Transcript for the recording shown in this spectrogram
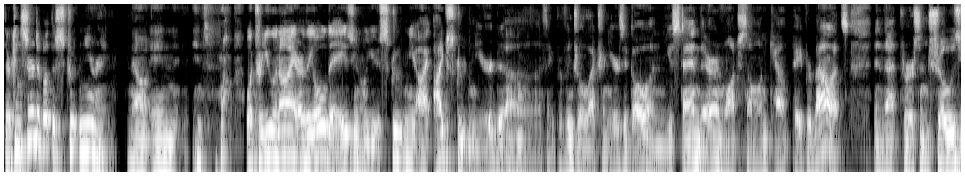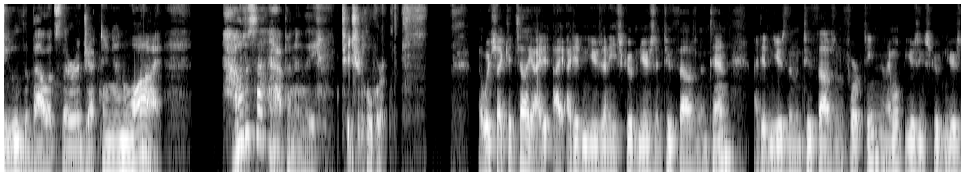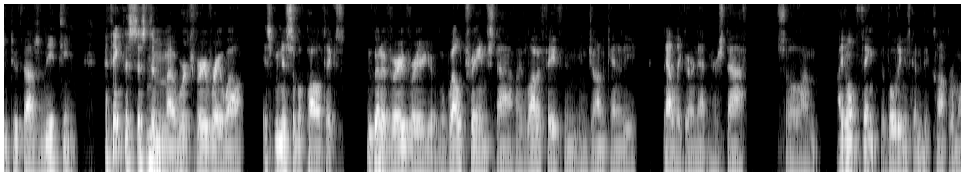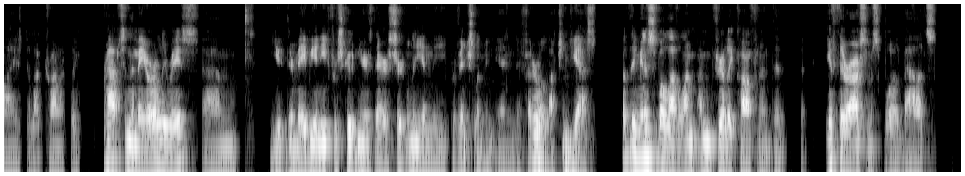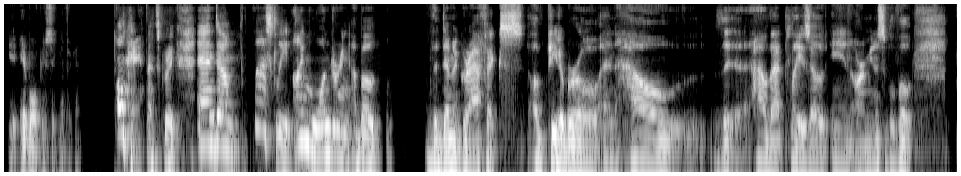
they're concerned about the scrutineering. Now, in, in what for you and I are the old days, you know, you scrutiny. I, I've scrutineered, uh, I think, provincial election years ago, and you stand there and watch someone count paper ballots, and that person shows you the ballots they're ejecting and why. How does that happen in the digital world? I wish I could tell you. I, did, I, I, didn't use any scrutineers in 2010. I didn't use them in 2014, and I won't be using scrutineers in 2018. I think the system mm-hmm. uh, works very, very well. It's municipal politics. We've got a very, very well trained staff. I have a lot of faith in, in John Kennedy, Natalie Garnett, and her staff. So um, I don't think the voting is going to be compromised electronically. Perhaps in the mayoralty race, um, you, there may be a need for scrutineers there, certainly in the provincial and, and federal elections, yes. But at the municipal level, I'm, I'm fairly confident that if there are some spoiled ballots, it, it won't be significant. Okay, that's great. And um, lastly, I'm wondering about the demographics of Peterborough and how the how that plays out in our municipal vote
